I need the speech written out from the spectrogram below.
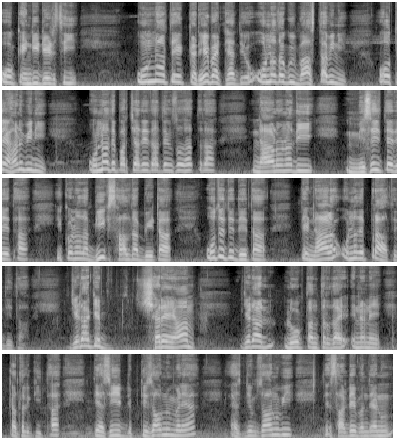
ਉਹ ਕੈਂਡੀਡੇਟ ਸੀ। ਉਹਨਾਂ ਤੇ ਘਰੇ ਬੈਠਿਆਂ ਤੇ ਉਹਨਾਂ ਦਾ ਕੋਈ ਵਾਸਤਾ ਵੀ ਨਹੀਂ, ਉਹ ਉੱਥੇ ਹਣ ਵੀ ਨਹੀਂ। ਉਹਨਾਂ ਤੇ ਪਰਚਾ ਦੇਤਾ 307 ਦਾ, ਨਾਲ ਉਹਨਾਂ ਦੀ ਮੈਸੇਜ ਤੇ ਦੇਤਾ। ਇੱਕ ਉਹਨਾਂ ਦਾ 20 ਸਾਲ ਦਾ ਬੇਟਾ ਉਹਦੇ ਤੇ ਦੇਤਾ ਤੇ ਨਾਲ ਉਹਨਾਂ ਦੇ ਭਰਾ ਤੇ ਦੇਤਾ। ਜਿਹੜਾ ਕਿ ਸ਼ਰੇਆਮ ਜਿਹੜਾ ਲੋਕਤੰਤਰ ਦਾ ਇਹਨਾਂ ਨੇ ਕਤਲ ਕੀਤਾ ਤੇ ਅਸੀਂ ਡਿਪਟੀ ਸਾਹਿਬ ਨੂੰ ਮਿਲਿਆ ਐਸਡੀਐਮ ਸਾਹਿਬ ਨੂੰ ਵੀ ਤੇ ਸਾਡੇ ਬੰਦਿਆਂ ਨੂੰ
